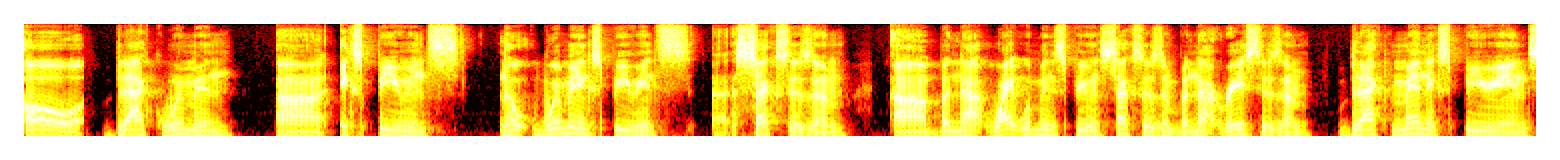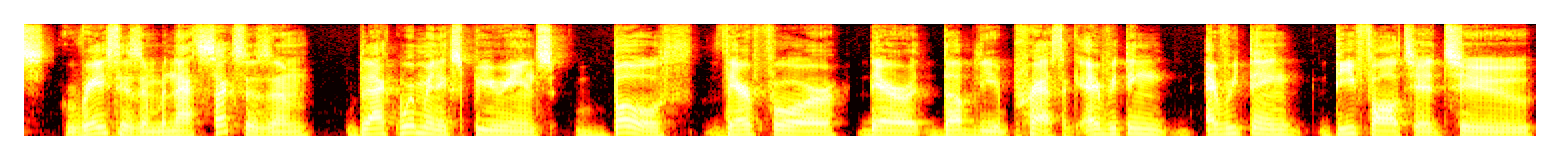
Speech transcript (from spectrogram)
oh black women uh, experience no women experience uh, sexism uh, but not white women experience sexism, but not racism. Black men experience racism, but not sexism. Black women experience both, therefore they're doubly oppressed. Like everything, everything defaulted to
